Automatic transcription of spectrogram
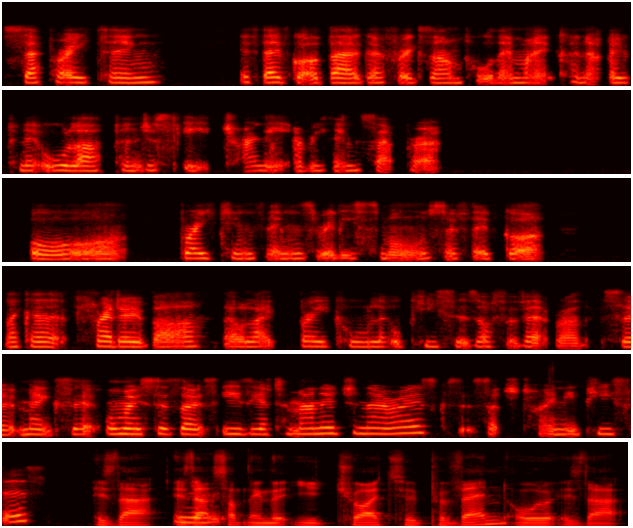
separating. If they've got a burger, for example, they might kind of open it all up and just eat, try and eat everything separate. Or breaking things really small. So if they've got like a Freddo bar, they'll like break all little pieces off of it rather. So it makes it almost as though it's easier to manage in their eyes because it's such tiny pieces. Is that is Mm. that something that you try to prevent or is that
